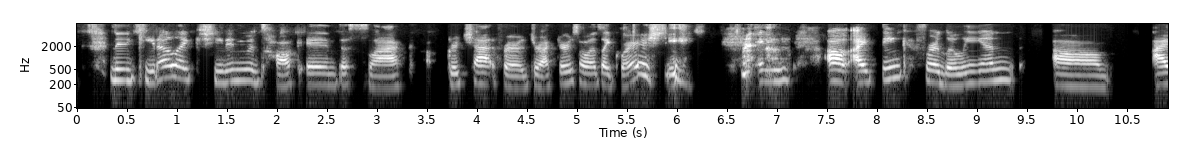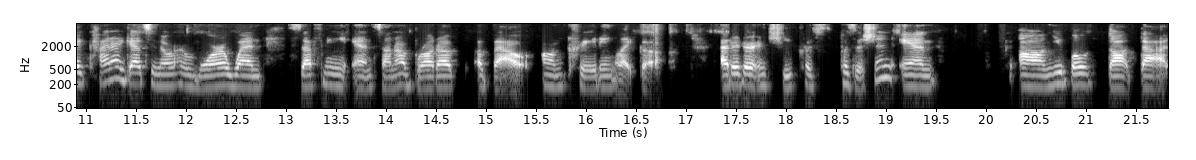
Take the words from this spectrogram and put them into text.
Nikita like she didn't even talk in the Slack group chat for directors. So I was like, where is she? and um, I think for Lillian, um, I kind of get to know her more when Stephanie and Sana brought up about um, creating like a editor in chief position, and um, you both thought that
